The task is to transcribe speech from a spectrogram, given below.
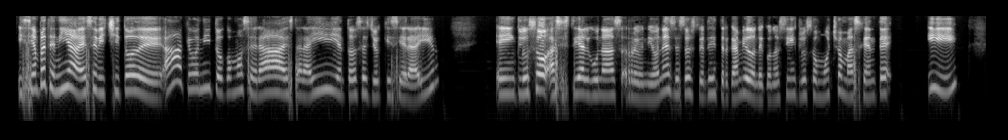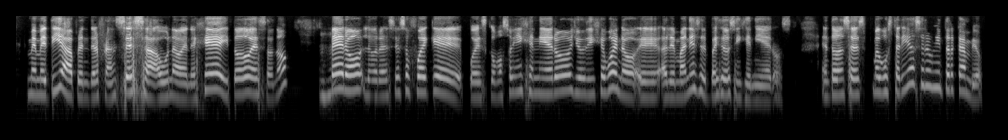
Y siempre tenía ese bichito de, ah, qué bonito, ¿cómo será estar ahí? Entonces yo quisiera ir e incluso asistí a algunas reuniones de estos estudiantes de intercambio donde conocí incluso mucho más gente y me metí a aprender francés a una ONG y todo eso, ¿no? Pero lo gracioso fue que, pues como soy ingeniero, yo dije, bueno, eh, Alemania es el país de los ingenieros. Entonces, me gustaría hacer un intercambio.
